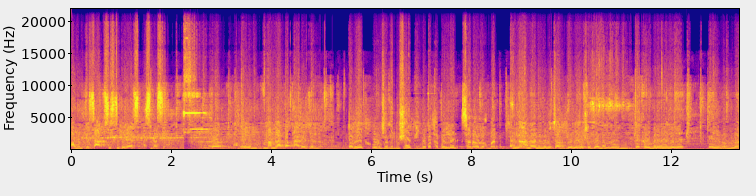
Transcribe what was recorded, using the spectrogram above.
মামুনকে চাপ সৃষ্টি করে আছে আশপাশে তো এই মামলা প্রত্যাহারের জন্য। তবে অভিযোগের বিষয়ে ভিন্ন কথা বললেন সানাউর রহমান। না না আমি কোনো চাপ দিই না সাথে দেখা করে যে এই মামলা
